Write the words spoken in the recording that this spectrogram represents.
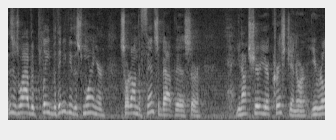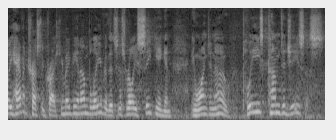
This is why I would plead with any of you this morning or sort of on the fence about this, or you're not sure you're a Christian, or you really haven't trusted Christ. You may be an unbeliever that's just really seeking and, and wanting to know. Please come to Jesus.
